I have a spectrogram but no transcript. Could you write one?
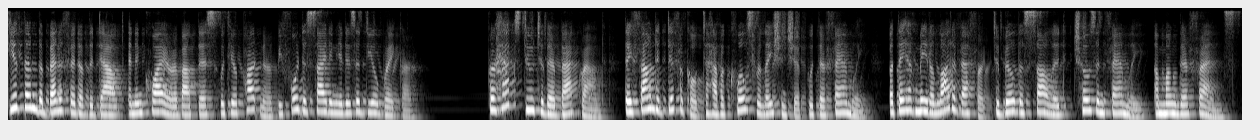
Give them the benefit of the doubt and inquire about this with your partner before deciding it is a deal breaker. Perhaps due to their background, they found it difficult to have a close relationship with their family, but they have made a lot of effort to build a solid, chosen family among their friends.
